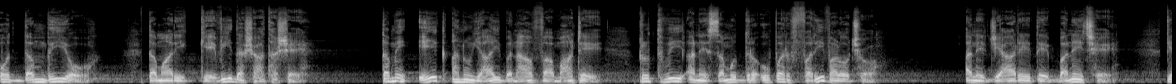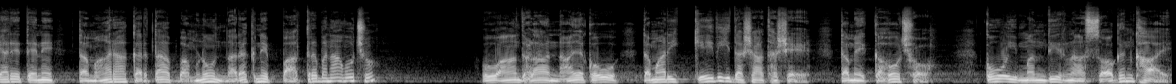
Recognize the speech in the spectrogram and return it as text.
ઓ દંભીઓ, તમારી કેવી દશા થશે? તમે એક અનુયાયી બનાવવા માટે પૃથ્વી અને સમુદ્ર ઉપર ફરી વળો છો. અને જ્યારે તે બને છે ત્યારે તેને તમારા કરતા બમણો નરકને પાત્ર બનાવો છો? ઓ આંધળા નાયકો, તમારી કેવી દશા થશે? તમે કહો છો, કોઈ મંદિરના સોગન ખાય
